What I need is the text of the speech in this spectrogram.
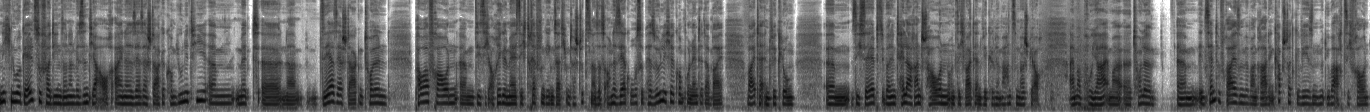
nicht nur Geld zu verdienen, sondern wir sind ja auch eine sehr, sehr starke Community ähm, mit äh, einer sehr, sehr starken, tollen Powerfrauen, ähm, die sich auch regelmäßig treffen, gegenseitig unterstützen. Also es ist auch eine sehr große persönliche Komponente dabei, Weiterentwicklung, ähm, sich selbst über den Tellerrand schauen und sich weiterentwickeln. Wir machen zum Beispiel auch einmal pro Jahr immer äh, tolle ähm, Incentive-Reisen. Wir waren gerade in Kapstadt gewesen mit über 80 Frauen.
